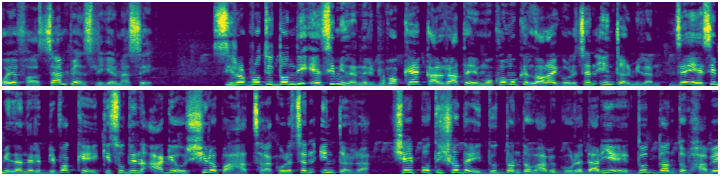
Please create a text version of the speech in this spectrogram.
ওয়েফা চ্যাম্পিয়ন্স লিগের ম্যাচে চিরপ্রতিদ্বন্দ্বী এসি মিলানের বিপক্ষে কাল রাতে মুখোমুখি লড়াই করেছেন ইন্টার মিলান। যে এসি মিলানের বিপক্ষে কিছুদিন আগেও শিরোপা হাতছাড়া করেছেন ইন্টাররা। সেই প্রতিশোধেই দুর্দান্তভাবে ঘুরে দাঁড়িয়ে দুর্দান্তভাবে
